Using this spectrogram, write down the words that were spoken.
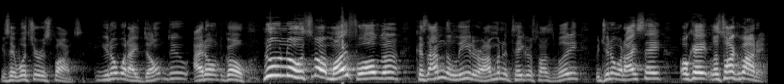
You say, what's your response? You know what I don't do? I don't go, no, no, it's not my fault, uh, because I'm the leader. I'm going to take responsibility. But you know what I say? Okay, let's talk about it.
